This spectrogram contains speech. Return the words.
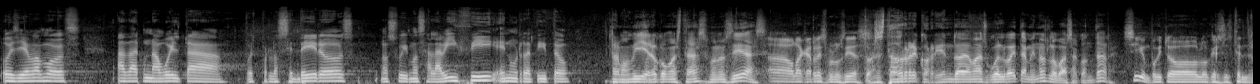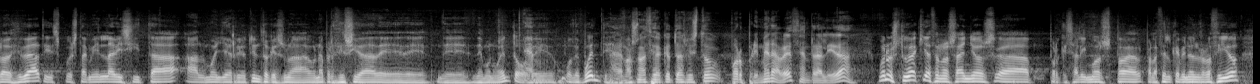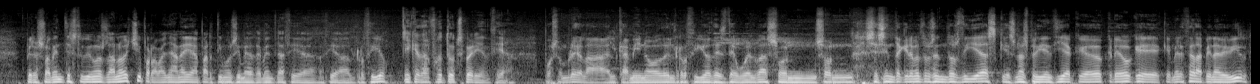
os llevamos a dar una vuelta pues por los senderos, nos subimos a la bici en un ratito Ramón Villero, ¿cómo estás? Buenos días. Ah, hola, Carles, buenos días. Tú has estado recorriendo además Huelva y también nos lo vas a contar. Sí, un poquito lo que es el centro de la ciudad y después también la visita al muelle Río Tinto, que es una, una preciosidad de, monumento o, de, puente. Además, una ciudad que tú has visto por primera vez, en realidad. Bueno, estuve aquí hace unos años ah, porque salimos para, hacer el Camino del Rocío, pero solamente estuvimos la noche y por la mañana ya partimos inmediatamente hacia, hacia el Rocío. ¿Y qué tal fue tu experiencia? Pues hombre, el camino del Rocío desde Huelva son, son 60 kilómetros en dos días, que es una experiencia que creo que, merece la pena vivir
